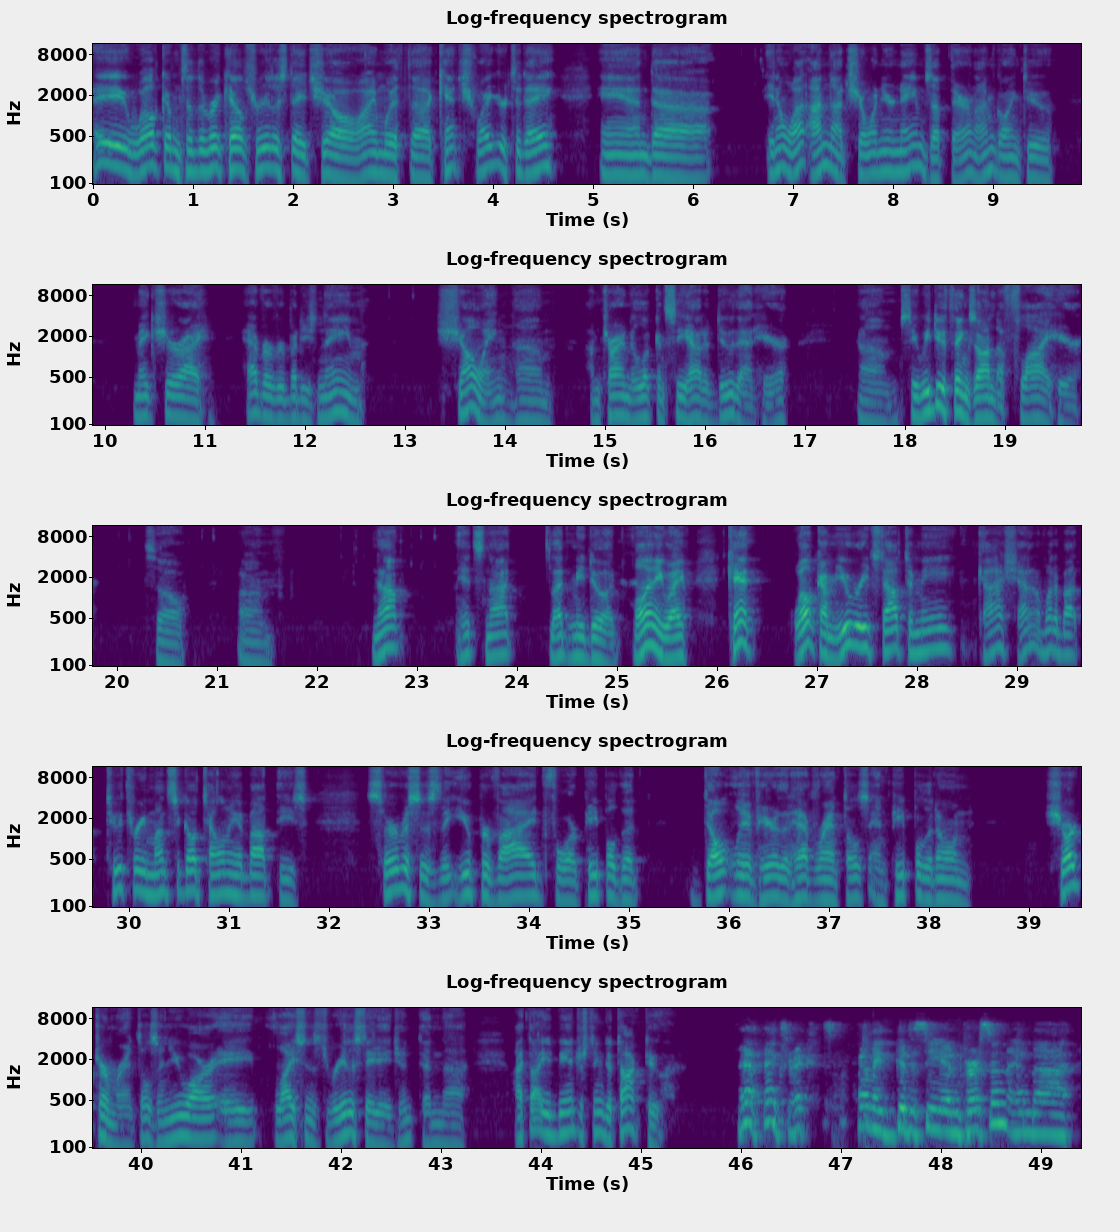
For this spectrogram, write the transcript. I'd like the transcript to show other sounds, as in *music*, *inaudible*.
Hey, welcome to the Rick Helps Real Estate Show. I'm with uh, Kent Schwager today. And uh, you know what? I'm not showing your names up there, and I'm going to make sure I have everybody's name showing. Um, I'm trying to look and see how to do that here. Um, see, we do things on the fly here. So, um, nope, it's not letting me do it. Well, anyway, Kent, welcome. You reached out to me gosh, I don't know what about two, three months ago, telling me about these services that you provide for people that don't live here that have rentals and people that own short-term rentals. And you are a licensed real estate agent, and uh, I thought you'd be interesting to talk to. Yeah, thanks, Rick. It's finally good to see you in person, and uh,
